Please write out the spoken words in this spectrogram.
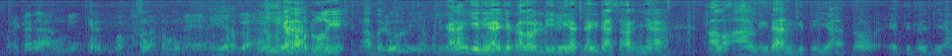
Mereka nggak mikir gua pang atau enggak ya. Iya Enggak. dan mereka nggak peduli. Nggak peduli. Sekarang gini aja kalau dilihat dari dasarnya kalau aliran gitu ya atau attitude-nya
